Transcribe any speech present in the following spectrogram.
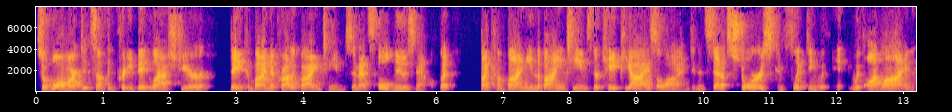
So Walmart did something pretty big last year they combined their product buying teams, and that's old news now. But by combining the buying teams, their KPIs aligned, and instead of stores conflicting with with online,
